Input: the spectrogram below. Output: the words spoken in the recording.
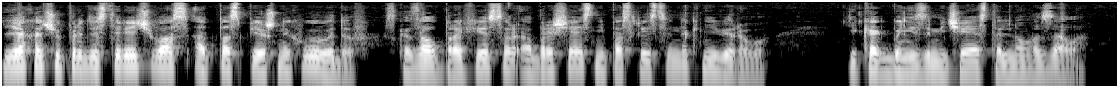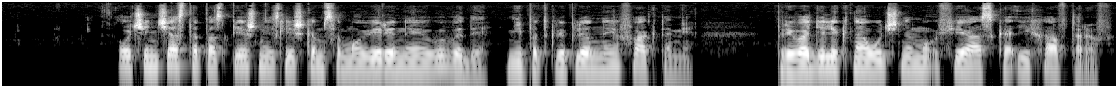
«Я хочу предостеречь вас от поспешных выводов», – сказал профессор, обращаясь непосредственно к Неверову и как бы не замечая остального зала. Очень часто поспешные слишком самоуверенные выводы, не подкрепленные фактами, приводили к научному фиаско их авторов,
